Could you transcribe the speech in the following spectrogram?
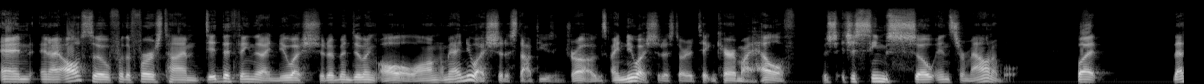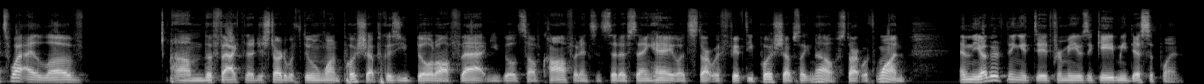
And and I also, for the first time, did the thing that I knew I should have been doing all along. I mean, I knew I should have stopped using drugs. I knew I should have started taking care of my health. It just seems so insurmountable. But that's why I love um, the fact that I just started with doing one push up because you build off that and you build self confidence instead of saying, hey, let's start with 50 push ups. Like, no, start with one. And the other thing it did for me was it gave me discipline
